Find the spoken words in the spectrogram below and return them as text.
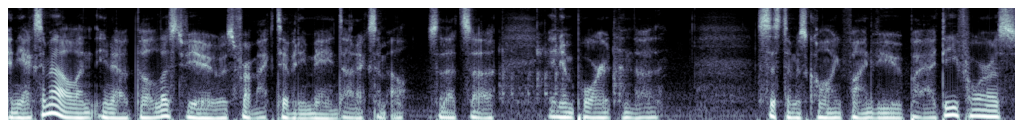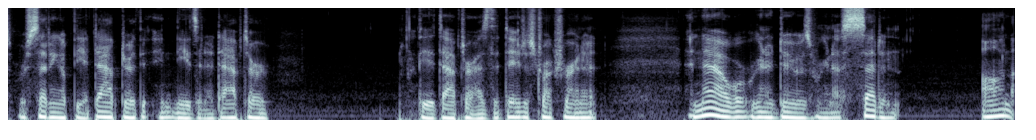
in the XML, and you know the list view is from activity main.xml. So that's uh, an import, and the system is calling find view by ID for us. We're setting up the adapter. It needs an adapter. The adapter has the data structure in it. And now what we're going to do is we're going to set an on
